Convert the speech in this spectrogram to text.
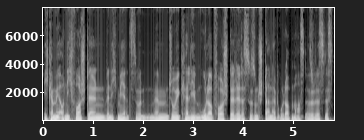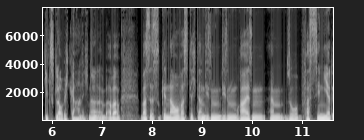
Ich kann mir auch nicht vorstellen, wenn ich mir jetzt so ähm, Joey Kelly im Urlaub vorstelle, dass du so einen Standardurlaub machst. Also das, das gibt's glaube ich gar nicht. Ne? Aber was ist genau, was dich an diesem diesem Reisen ähm, so fasziniert?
